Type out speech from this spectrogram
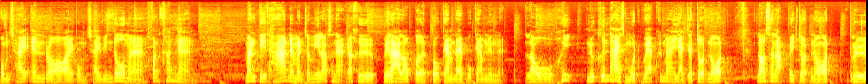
ผมใช้ Android ผมใช้ Windows มาค่อนข้างนานมันติทาร์เนี่ยมันจะมีลักษณะก็คือ เวลาเราเปิดโปรแกรมใดโปรแกรมหนึ่งเนี่ยเราเฮ้ยนึกขึ้นได้สมมติแว็บขึ้นมาอยากจะจดโน้ต เราสลับไปจดโน้ต หรือ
